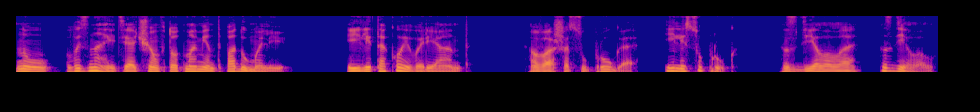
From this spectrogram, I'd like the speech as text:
ну, вы знаете, о чем в тот момент подумали. Или такой вариант. Ваша супруга или супруг сделала, сделал,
